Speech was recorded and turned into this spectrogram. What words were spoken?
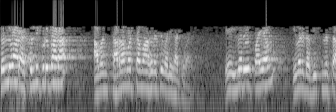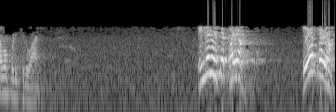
சொல்லுவாரா? சொல்லி கொடுப்பாரா? அவன் தரமட்டமாகிறது வழிகாட்டுவார். ஏ இவரு பயம் இவரோட பிசினஸ் அவன் பிடிச்சிருவான். எங்களுக்கு பயம். ஏன் பயம்?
